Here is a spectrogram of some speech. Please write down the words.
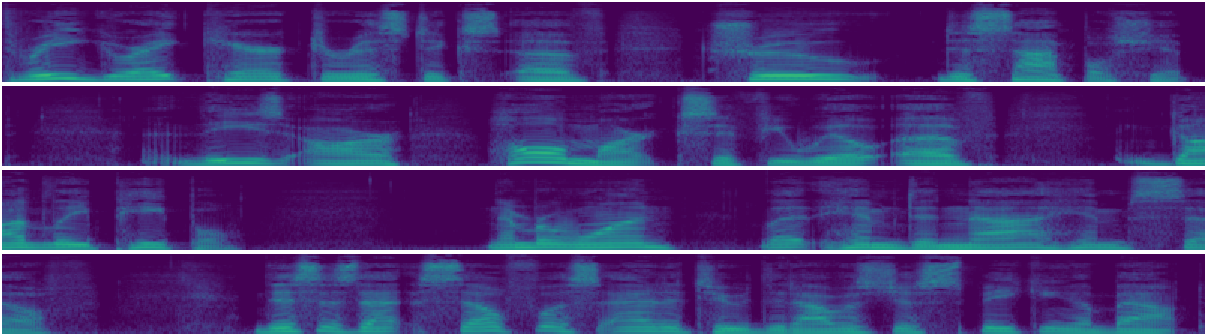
Three great characteristics of true discipleship. These are hallmarks, if you will, of godly people. Number one, let him deny himself. This is that selfless attitude that I was just speaking about,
